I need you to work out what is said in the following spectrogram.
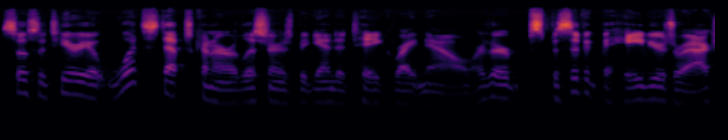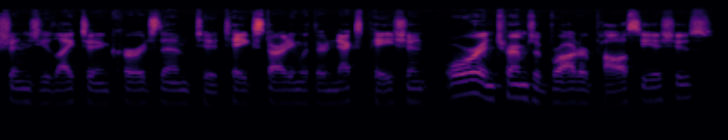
So, Sateria, what steps can our listeners begin to take right now? Are there specific behaviors or actions you'd like to encourage them to take starting with their next patient or in terms of broader policy issues?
